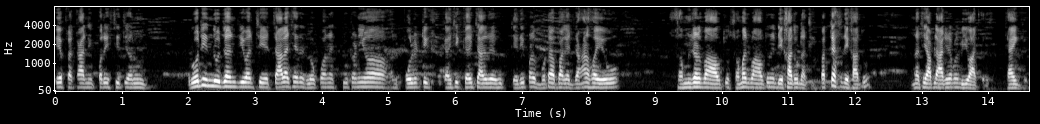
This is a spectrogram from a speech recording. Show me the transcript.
એ પ્રકારની પરિસ્થિતિઓનું રોજિંદુ જનજીવન છે, એ ચાલે છે લોકોને ચૂંટણીઓ પોલિટિક્સ કઈથી કઈ ચાલી રહ્યું તેની પણ મોટા ભાગે જાણ હોય એવું સમજણમાં આવતું, સમજમાં આવતું ને દેખાતું નથી, પ્રત્યક્ષ દેખાતું નથી. આપણે આગળ પણ બીજી વાત કરીશું. થેન્ક યુ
